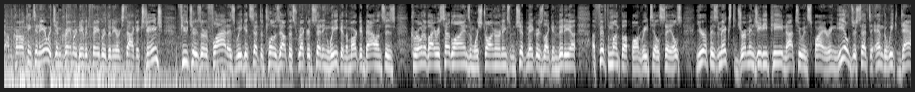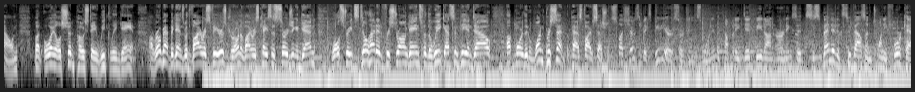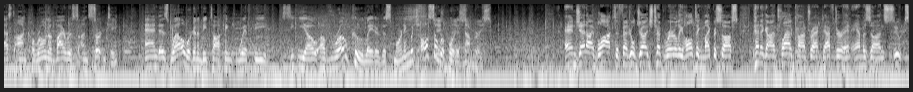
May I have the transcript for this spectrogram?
I'm Carl Quintanilla here with Jim Cramer, David Faber at the New York Stock Exchange. Futures are flat as we get set to close out this record setting week, and the market balances coronavirus headlines and more strong earnings from chip makers like NVIDIA. A fifth month up on retail sales. Europe is mixed. German GDP not too inspiring. Yields are set to end the week down, but oil should post a weekly gain. Our roadmap begins with virus fears, coronavirus cases surging again. Wall Street still headed for strong gains for the week. S&P and Dow up more than 1% the past five five sessions. Plus, shares of Expedia are surging this morning. The company did beat on earnings. It suspended its 2020 forecast on coronavirus uncertainty. And as well, we're going to be talking with the CEO of Roku later this morning, which also reported numbers. And Jedi blocked a federal judge temporarily halting Microsoft's Pentagon cloud contract after an Amazon suit.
